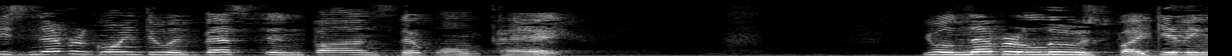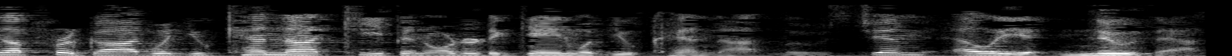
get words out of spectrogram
He's never going to invest in bonds that won't pay. You will never lose by giving up for God what you cannot keep in order to gain what you cannot lose. Jim Elliot knew that.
